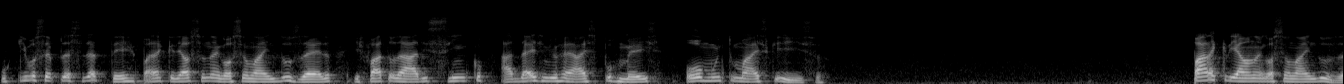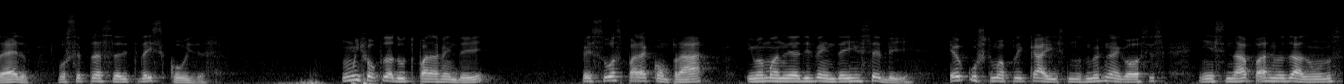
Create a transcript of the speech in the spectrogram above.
o que você precisa ter para criar o seu negócio online do zero e faturar de 5 a 10 mil reais por mês ou muito mais que isso. Para criar um negócio online do zero, você precisa de três coisas: um infoproduto para vender, pessoas para comprar e uma maneira de vender e receber. Eu costumo aplicar isso nos meus negócios e ensinar para meus alunos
